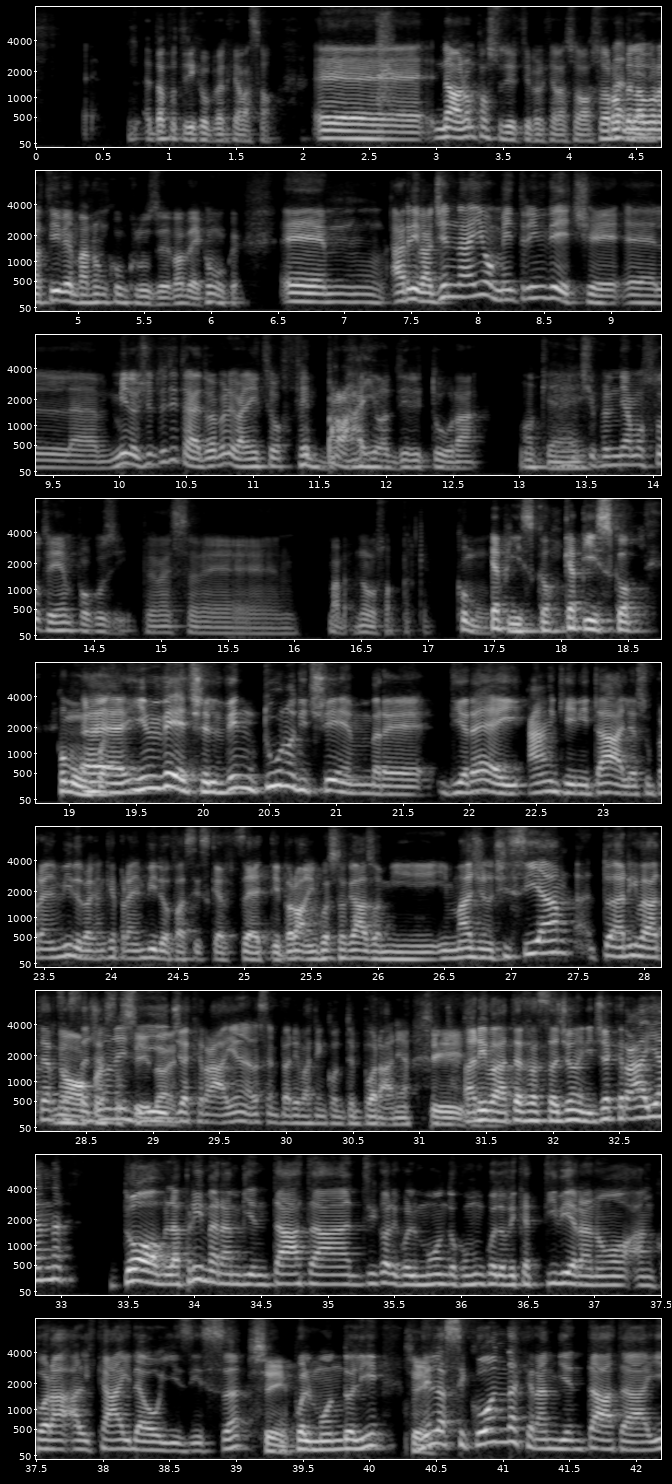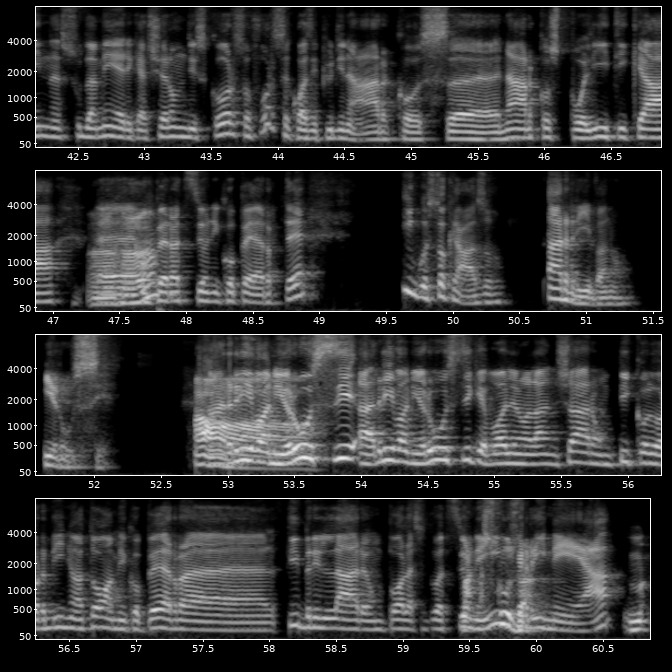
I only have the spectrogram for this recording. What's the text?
E dopo ti dico perché la so. Eh, no, non posso dirti perché la so. Sono robe lavorative ma non concluse. Vabbè, comunque. Ehm, arriva a gennaio, mentre invece eh, il 1923 dovrebbe arrivare a inizio febbraio addirittura. Ok. Ci prendiamo sto tempo così per essere... Vabbè, non lo so perché. Comunque. Capisco, capisco. Comunque. Eh, invece il 21 dicembre, direi anche in Italia su Prime Video, perché anche Prime Video fa questi scherzetti, però in questo caso mi immagino ci sia, arriva la terza No, stagione sì, di dai. Jack Ryan, era sempre arrivata in contemporanea. Sì, sì. Arriva la terza stagione di Jack Ryan. Dove la prima era ambientata, ti ricordi quel mondo comunque dove i cattivi erano ancora Al-Qaeda o ISIS, Sì. quel mondo lì. Sì. Nella seconda, che era ambientata in Sud America, c'era un discorso forse quasi più di narcos, eh, narcos politica, eh, Ah. operazioni coperte. In questo caso arrivano i russi. Ah. Arrivano i russi, arrivano i russi che vogliono lanciare un piccolo ordigno atomico per eh, fibrillare un po' la situazione Ma in scusa, Crimea. Ma-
